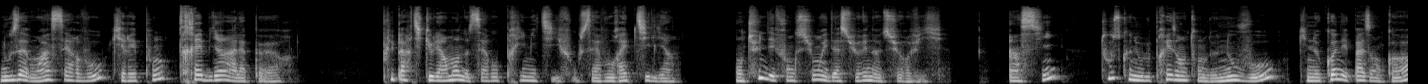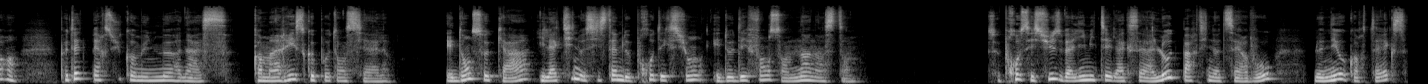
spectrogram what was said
Nous avons un cerveau qui répond très bien à la peur, plus particulièrement notre cerveau primitif ou cerveau reptilien, dont une des fonctions est d'assurer notre survie. Ainsi, tout ce que nous lui présentons de nouveau, qui ne connaît pas encore, peut être perçu comme une menace, comme un risque potentiel. Et dans ce cas, il active le système de protection et de défense en un instant. Ce processus va limiter l'accès à l'autre partie de notre cerveau, le néocortex,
